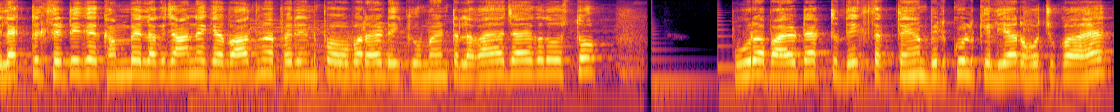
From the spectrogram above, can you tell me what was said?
इलेक्ट्रिकसिटी के खंभे लग जाने के बाद में फिर इन पर ओवरहेड इक्विपमेंट लगाया जाएगा दोस्तों। पूरा बायोडेक्ट देख सकते हैं, बिल्कुल क्लियर हो चुका है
